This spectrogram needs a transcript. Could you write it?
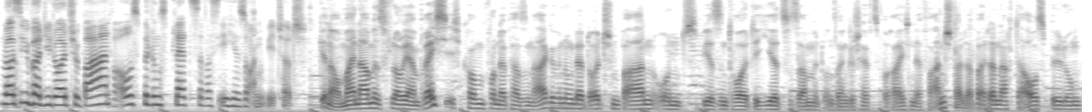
was über die Deutsche Bahn, Ausbildungsplätze, was ihr hier so anbietet. Genau, mein Name ist Florian Brech. Ich komme von der Personalgewinnung der Deutschen Bahn und wir sind heute hier zusammen mit unseren Geschäftsbereichen der Veranstalter bei der Nacht der Ausbildung.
